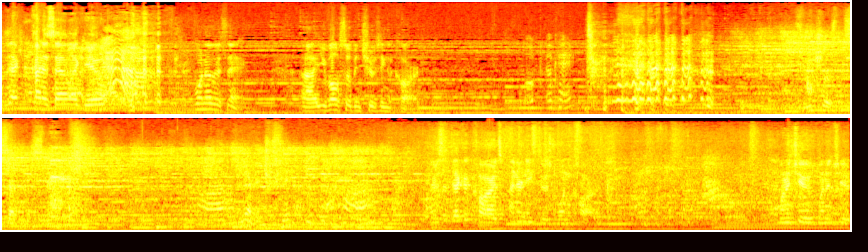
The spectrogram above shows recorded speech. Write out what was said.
Does that kind of sound like you? Yeah. One other thing. Uh, you've also been choosing a card. Okay. You chose the seven of spades. Uh, Isn't that interesting? Uh-huh. There's a deck of cards. Underneath there's one card. Why don't you why don't you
